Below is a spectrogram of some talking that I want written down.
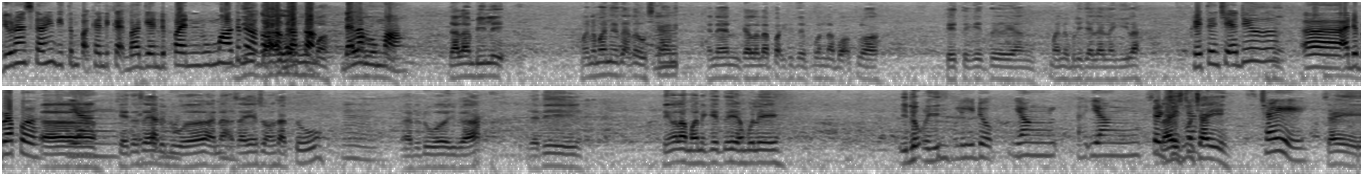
Diorang sekarang ni ditempatkan dekat bahagian depan rumah ke Dia tak? Kat dalam belakang? rumah Dalam rumah. dalam bilik mana-mana tak tahu sekarang hmm. and then kalau dapat kita pun nak bawa keluar kereta-kereta yang mana boleh jalan lagi lah Kereta Encik Adil uh, ada berapa uh, yang kereta saya ada rumah? dua anak saya seorang satu Hmm. ada dua juga jadi tengoklah mana kereta yang boleh hidup lagi Boleh hidup. Yang yang lain semua terjejas cair cair. cair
